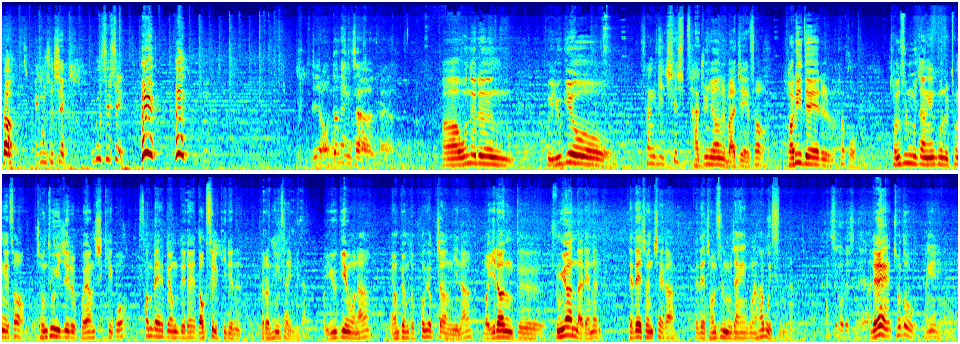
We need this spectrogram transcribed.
그럼 해군 실식, 해군 실식, 필승! 이제 어떤 행사인가요? 아, 오늘은 그 6.25 상기 74주년을 맞이해서 결의대회를 하고 전술무장 행군을 통해서 전투 의지를 보양시키고 선배 해병들의 넋을 기리는 그런 행사입니다. 6.25나 연평도 포격전이나 뭐 이런 그 중요한 날에는 대대 전체가 대대 전술 무장 행군을 하고 있습니다. 같이 걸으시나요? 네, 저도 당연히 갑니다.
